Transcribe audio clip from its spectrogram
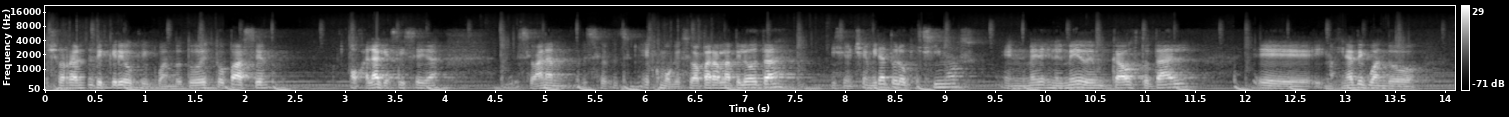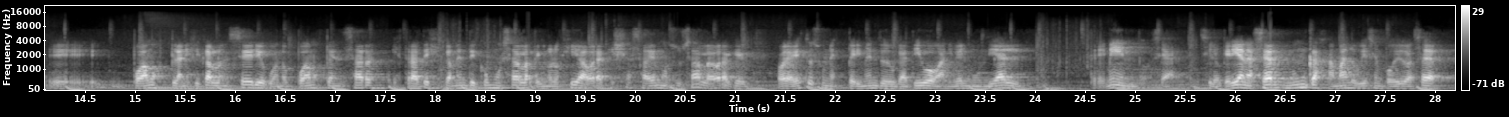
Yo, realmente creo que cuando todo esto pase, ojalá que así sea, se van es como que se va a parar la pelota y dicen, che, mira todo lo que hicimos en, el medio de un caos total. Eh, imagínate cuando eh, podamos planificarlo en serio, cuando podamos pensar estratégicamente cómo usar la tecnología ahora que ya sabemos usarla, ahora que ahora esto es un experimento educativo a nivel mundial tremendo. O sea, si lo querían hacer, nunca jamás lo hubiesen podido hacer.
